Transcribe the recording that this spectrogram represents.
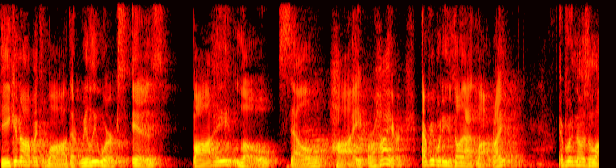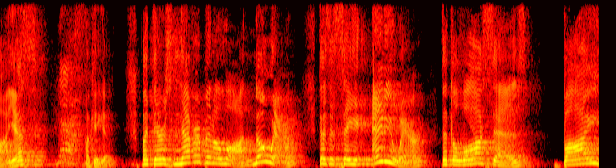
The economic law that really works is buy low, sell high or higher. Everybody knows that law, right? Everyone knows the law, yes? Yes. Okay, good. But there's never been a law, nowhere does it say anywhere that the law says buy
